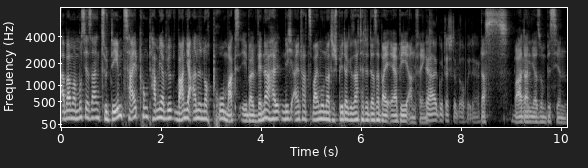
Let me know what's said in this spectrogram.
aber man muss ja sagen, zu dem Zeitpunkt haben ja waren ja alle noch pro Max Eberl, wenn er halt nicht einfach zwei Monate später gesagt hätte, dass er bei RB anfängt. ja, gut, das stimmt auch wieder. Das war dann ja so ein bisschen.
